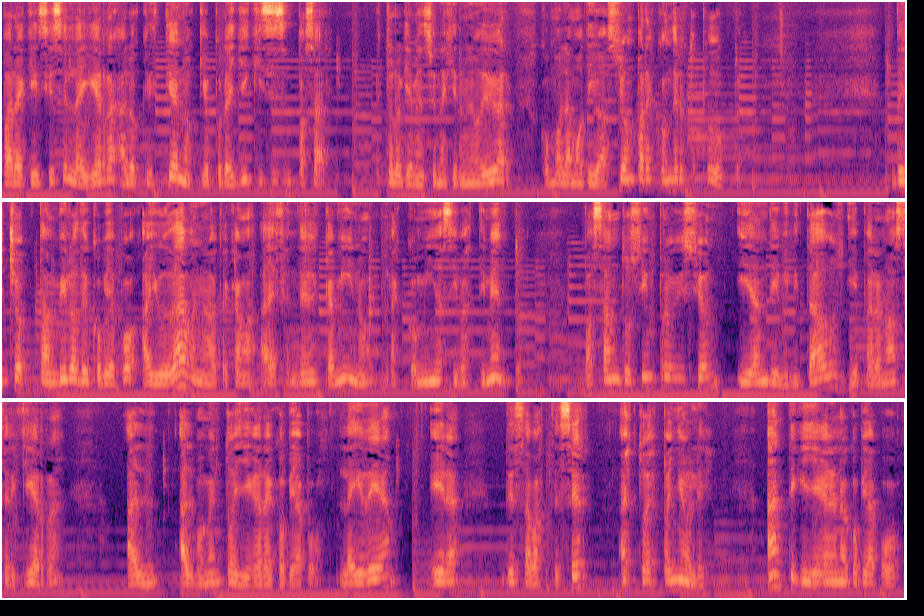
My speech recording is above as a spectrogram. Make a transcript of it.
para que hiciesen la guerra a los cristianos que por allí quisiesen pasar esto es lo que menciona Jerónimo de Vivar, como la motivación para esconder estos productos. De hecho, también los de Copiapó ayudaban a Atacama a defender el camino, las comidas y bastimentos, pasando sin provisión y eran debilitados y para no hacer guerra al momento de llegar a Copiapó. La idea era desabastecer a estos españoles antes que llegaran a Copiapó.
